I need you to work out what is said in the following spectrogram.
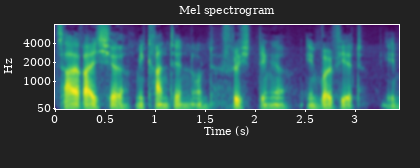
zahlreiche Migrantinnen und Flüchtlinge involviert in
